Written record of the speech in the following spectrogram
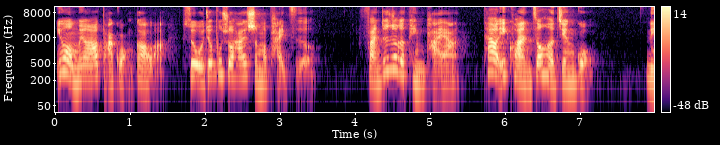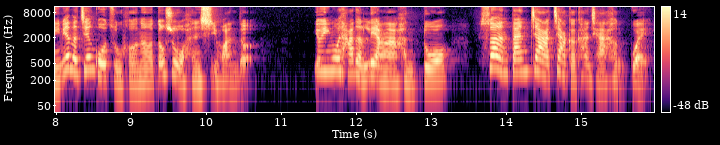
因为我没有要打广告啊，所以我就不说它是什么牌子了。反正这个品牌啊，它有一款综合坚果，里面的坚果组合呢，都是我很喜欢的。又因为它的量啊很多，虽然单价价格看起来很贵。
